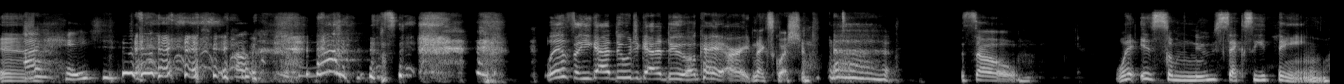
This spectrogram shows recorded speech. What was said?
and I hate you. Listen, you gotta do what you gotta do. Okay, all right. Next question. so, what is some new sexy thing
